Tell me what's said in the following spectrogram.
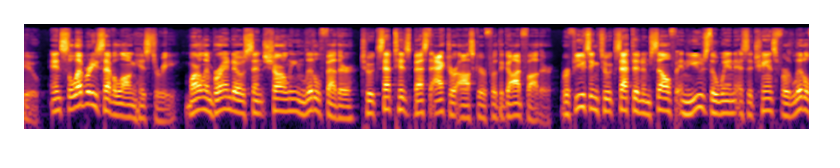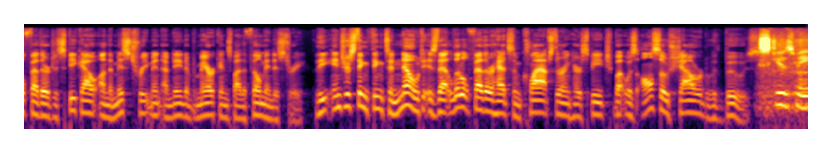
II. And celebrities have a long history. Marlon Brando sent Sacheen Littlefeather to accept his Best Actor Oscar for The Godfather, refusing to accept it himself and use the win as a chance for Littlefeather to speak out on the mistreatment of Native Americans by the film industry. The interesting thing to note is that Littlefeather had some claps during her speech, but was also showered with booze. Excuse me.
